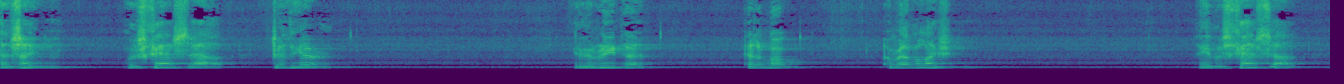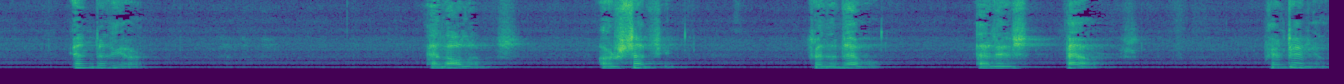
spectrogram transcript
And Satan was cast out to the earth. You can read that in the book of Revelation. He was cast out into the earth. And all of us are subject to the devil and his powers continually.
